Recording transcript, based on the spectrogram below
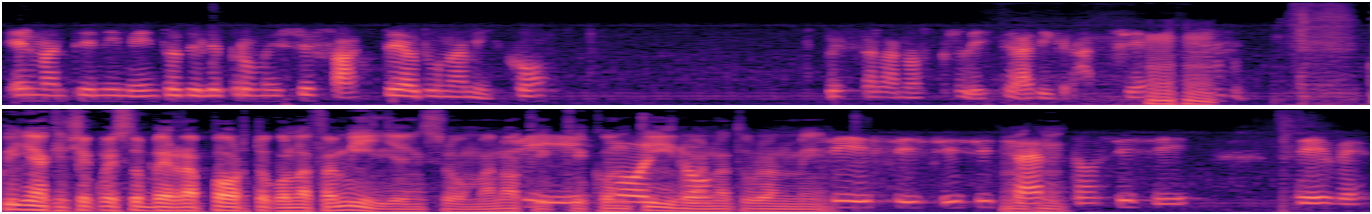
e il mantenimento delle promesse fatte ad un amico. Questa è la nostra lettera di grazie. Mm-hmm. Quindi anche c'è questo bel rapporto con la famiglia, insomma, no? sì, che, che, continua molto. naturalmente. Sì, sì, sì, sì certo, mm-hmm. sì, sì, deve.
